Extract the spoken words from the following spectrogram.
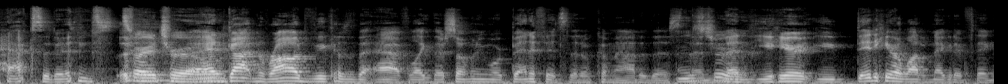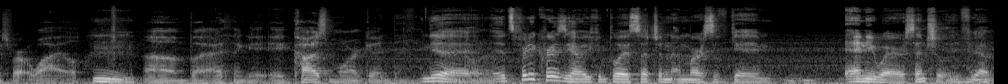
accidents It's very true. and gotten robbed because of the app like there's so many more benefits that have come out of this That's than, true. than you hear you did hear a lot of negative things for a while Mm. um, but i think it, it caused more good than Yeah, it's pretty crazy how you can play such an immersive game anywhere essentially if you have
